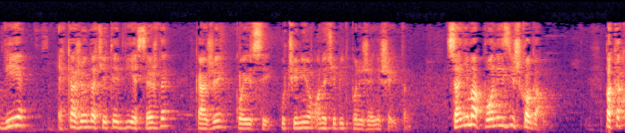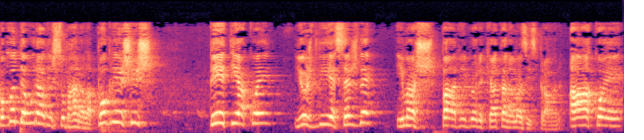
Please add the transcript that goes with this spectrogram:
Dvije. E, kaže, onda će te dvije sežde, kaže, koje si učinio, one će biti poniženje šeitana. Sa njima poniziš koga? Pa kako god da uradiš, subhanala, pogriješiš, peti ako je, još dvije sežde, imaš parni broj rekata, namaz ispravan. A ako je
